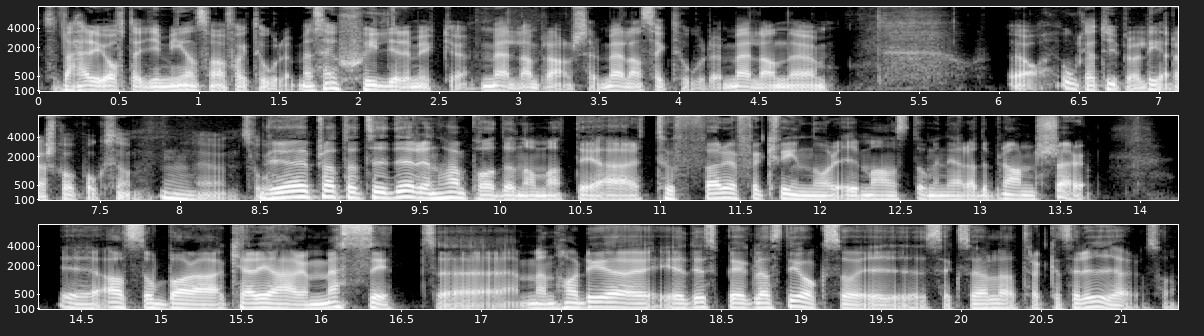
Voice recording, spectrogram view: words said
Så det här är ofta gemensamma faktorer, men sen skiljer det mycket mellan branscher, mellan sektorer, mellan eh, ja, olika typer av ledarskap också. Mm. Eh, Vi har ju pratat tidigare i den här podden om att det är tuffare för kvinnor i mansdominerade branscher. Eh, alltså bara karriärmässigt. Men har det, det speglas det också i sexuella trakasserier? Och så?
